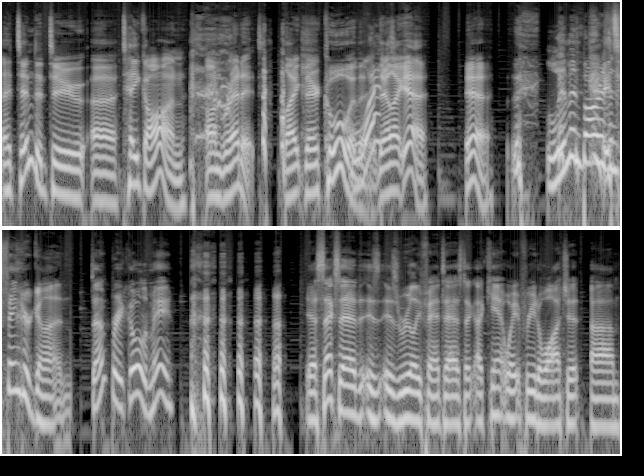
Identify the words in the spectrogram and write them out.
have tended to uh, take on on reddit like they're cool with What? it they're like yeah yeah Lemon bars and finger gun. Sounds pretty cool to me. yeah, sex ed is is really fantastic. I can't wait for you to watch it. Um,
